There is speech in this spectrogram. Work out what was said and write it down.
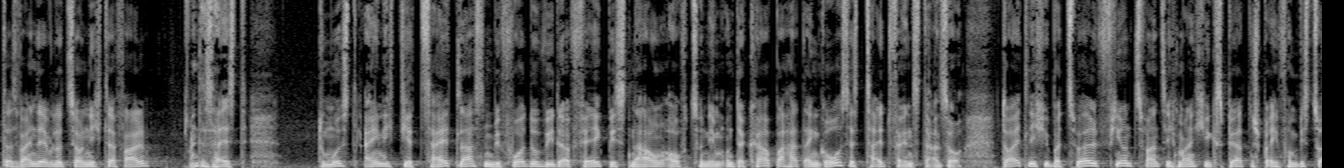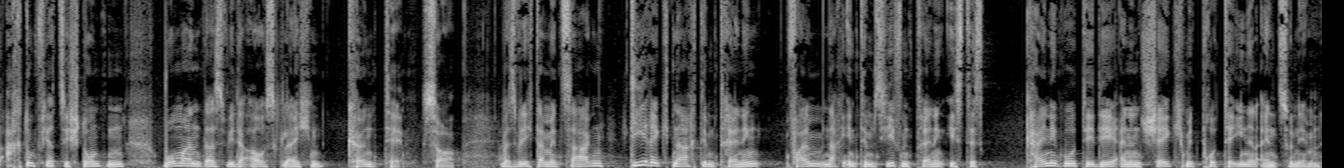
Das war in der Evolution nicht der Fall. Das heißt, Du musst eigentlich dir Zeit lassen, bevor du wieder fähig bist, Nahrung aufzunehmen. Und der Körper hat ein großes Zeitfenster, also deutlich über 12, 24, manche Experten sprechen von bis zu 48 Stunden, wo man das wieder ausgleichen könnte. So, was will ich damit sagen? Direkt nach dem Training, vor allem nach intensivem Training, ist es keine gute Idee, einen Shake mit Proteinen einzunehmen,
